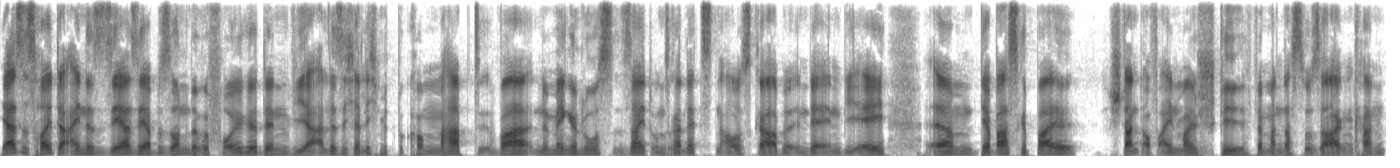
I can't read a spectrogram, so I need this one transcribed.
Ja, es ist heute eine sehr, sehr besondere Folge, denn wie ihr alle sicherlich mitbekommen habt, war eine Menge los seit unserer letzten Ausgabe in der NBA. Ähm, der Basketball stand auf einmal still, wenn man das so sagen kann.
